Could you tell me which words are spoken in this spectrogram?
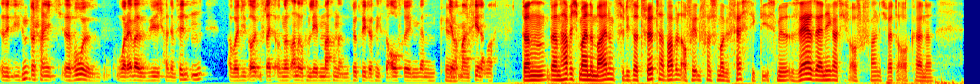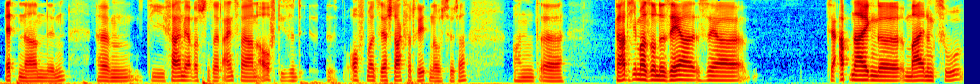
also die sind wahrscheinlich sehr wohl, whatever sie sich halt empfinden, aber die sollten vielleicht auch irgendwas anderes im Leben machen, dann wird sich das nicht so aufregen, wenn okay. jemand mal einen Fehler macht. Dann, dann habe ich meine Meinung zu dieser Twitter-Bubble auf jeden Fall schon mal gefestigt. Die ist mir sehr, sehr negativ aufgefallen. Ich werde auch keine Ad-Namen nennen. Ähm, die fallen mir aber schon seit ein, zwei Jahren auf. Die sind äh, oftmals sehr stark vertreten auf Twitter. Und äh, da hatte ich immer so eine sehr, sehr, sehr abneigende Meinung zu.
